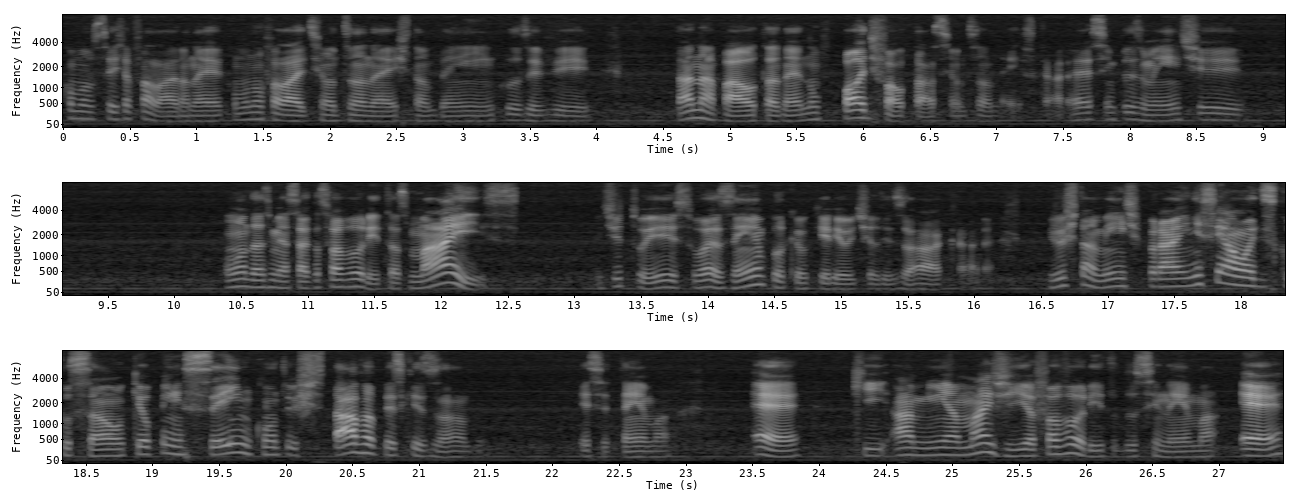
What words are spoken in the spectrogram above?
como vocês já falaram, né? Como não falar de Senhor dos Anéis também, inclusive tá na pauta, né? Não pode faltar Senhor dos Anéis, cara. É simplesmente uma das minhas sagas favoritas. Mas, dito isso, o exemplo que eu queria utilizar, cara, justamente para iniciar uma discussão que eu pensei enquanto eu estava pesquisando esse tema, é que a minha magia favorita do cinema é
